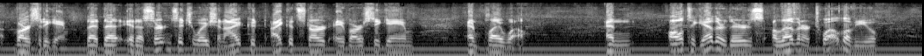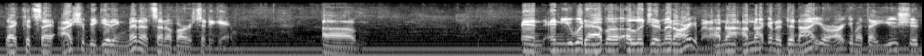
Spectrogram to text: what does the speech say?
a varsity game. That, that in a certain situation, I could I could start a varsity game and play well. And altogether, there's 11 or 12 of you that could say I should be getting minutes in a varsity game. Um, and and you would have a, a legitimate argument. I'm not I'm not going to deny your argument that you should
